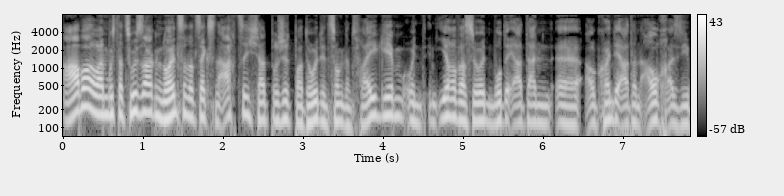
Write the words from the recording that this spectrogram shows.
aber man muss dazu sagen, 1986 hat Brigitte Bardot den Song dann freigegeben und in ihrer Version wurde er dann, äh, konnte er dann auch, also die,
